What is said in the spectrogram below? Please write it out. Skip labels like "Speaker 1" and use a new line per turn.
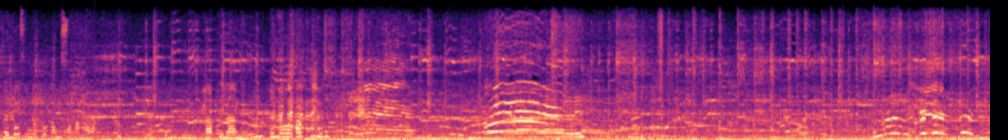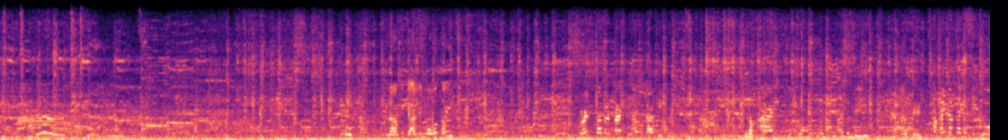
Nalusong na po kami sa baha. Just happy namin. Hello, happy. Hi! Grabe ka, alimot ay.
First water park ng Dabi.
Lakas. Ate.
Sakay na kayo dito.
